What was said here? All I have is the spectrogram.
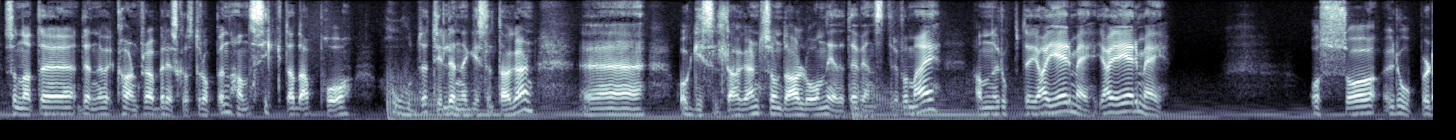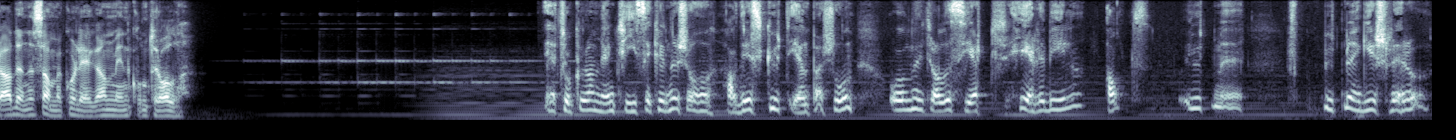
Sånn at eh, denne karen fra beredskapstroppen han sikta da på hodet til denne gisseltakeren. Eh, og gisseltakeren, som da lå nede til venstre for meg, han ropte 'Jeg gir meg! Jeg gir meg!' Og så roper da denne samme kollegaen min kontroll. Jeg tror ikke det var mer enn ti sekunder, så hadde de skutt én person og nøytralisert hele bilen. Alt. Ut med, ut med gisler og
